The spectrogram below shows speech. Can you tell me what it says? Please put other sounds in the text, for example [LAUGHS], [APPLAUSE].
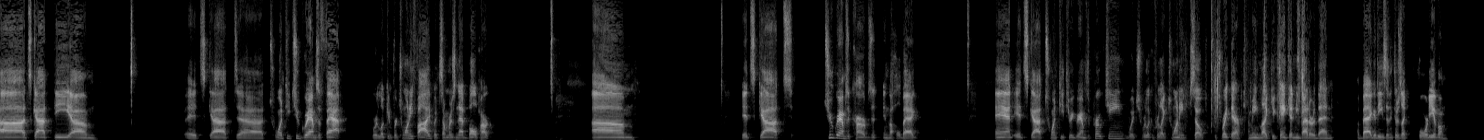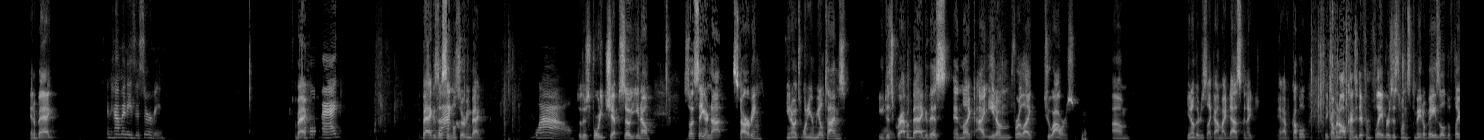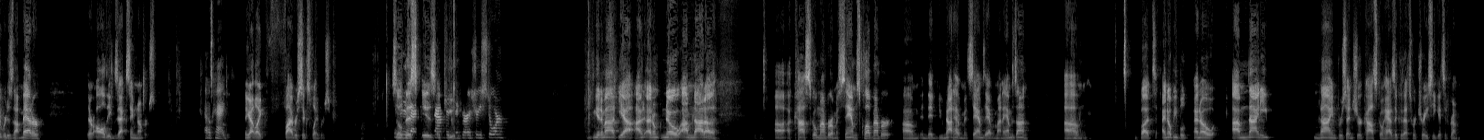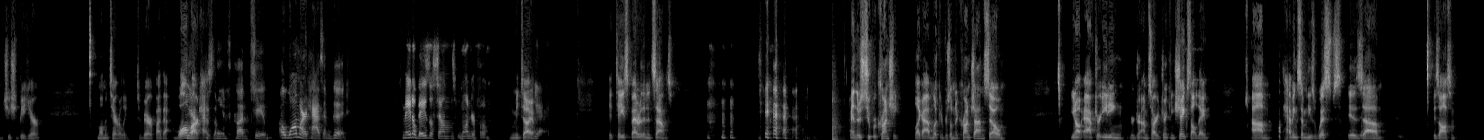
Uh, it's got the um, it's got uh, 22 grams of fat. We're looking for 25, but somewhere's in that ballpark. Um, it's got two grams of carbs in the whole bag. And it's got 23 grams of protein, which we're looking for like 20. So it's right there. I mean, like you can't get any better than a bag of these. I think there's like 40 of them in a bag. And how many is a serving? A bag. The whole bag? The bag is Wow. a single serving bag. Wow. So there's 40 chips. So, you know, so let's say you're not starving, you know, it's one of your meal times. You just grab a bag of this and like I eat them for like two hours. Um, you know, they're just like on my desk and I have a couple. They come in all kinds of different flavors. This one's tomato basil. The flavor does not matter. They're all the exact same numbers. Okay. They got like five or six flavors. So is this is a cube. the grocery store? You can get them out. Yeah, I, I don't know. I'm not a uh, a Costco member. I'm a Sam's Club member, um, and they do not have them at Sam's. They have them on Amazon. Um, but I know people. I know I'm 99 percent sure Costco has it because that's where Tracy gets it from. She should be here momentarily to verify that. Walmart Yeah, has them. Sam's Club too. Oh, Walmart has them. Good. Tomato basil sounds wonderful. Let me tell you, Yeah. it tastes better than it sounds. [LAUGHS] and they're super crunchy. Like I'm looking for something to crunch on. So, you know, after eating or I'm sorry, drinking shakes all day, um, having some of these Whisps is um, is awesome.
